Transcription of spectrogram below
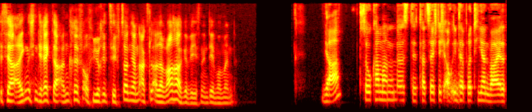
ist ja eigentlich ein direkter Angriff auf Juri Zivza und Jan Axel Alavara gewesen in dem Moment. Ja, so kann man das tatsächlich auch interpretieren, weil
